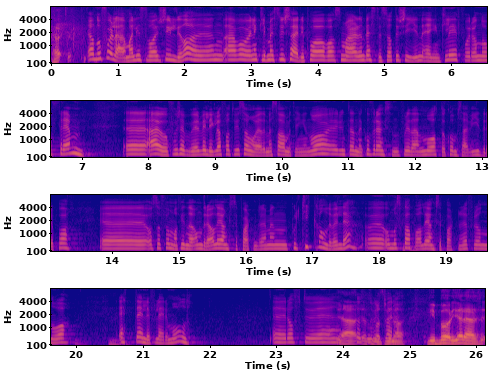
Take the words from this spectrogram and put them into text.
Ja, nå føler jeg meg litt svar skyldig. da. Jeg var egentlig mest nysgjerrig på hva som er den beste strategien egentlig for å nå frem. Eh, jeg er jo for eksempel veldig glad for at vi samarbeider med Sametinget nå rundt denne konferansen, fordi det er en måte å komme seg videre på. Eh, og så får man finne andre alliansepartnere, men politikk handler vel det? Eh, om å skape alliansepartnere for å nå ett eller flere mål. Rolf, du ja, du. Vi börjar det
